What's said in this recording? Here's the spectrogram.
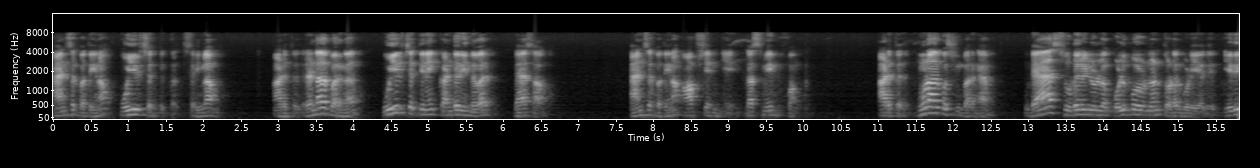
ஆன்சர் பார்த்தீங்கன்னா உயிர் சத்துக்கள். சரிங்களா? அடுத்தது. ரெண்டாவது பாருங்க. உயிர் சத்தினை கண்டறிந்தவர் டேஸ் ஆகும். ஆன்சர் பார்த்தீங்கன்னா ஆப்ஷன் ஏ காஷ்மீர் ஃபங்க் அடுத்தது. மூணாவது கொஸ்டின் பாருங்க. டேஸ் உடலில் உள்ள கொழுப்புடன் தொடர்புடையது. இது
